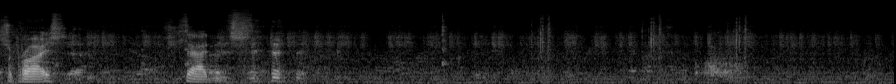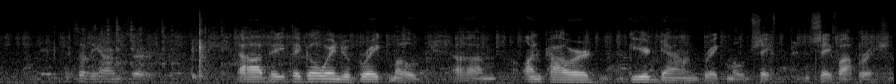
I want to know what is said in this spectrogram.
Surprise? Sadness. And so the arms are uh, they, they go into brake mode, um, unpowered, geared down brake mode, safe, safe operation.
